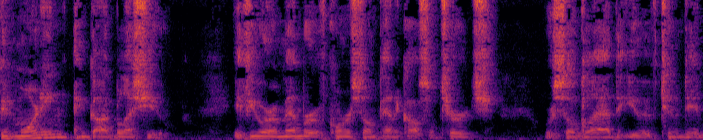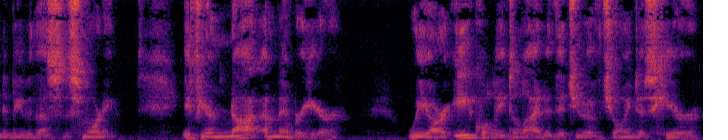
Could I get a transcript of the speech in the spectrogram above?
Good morning and God bless you. If you are a member of Cornerstone Pentecostal Church, we're so glad that you have tuned in to be with us this morning. If you're not a member here, we are equally delighted that you have joined us here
